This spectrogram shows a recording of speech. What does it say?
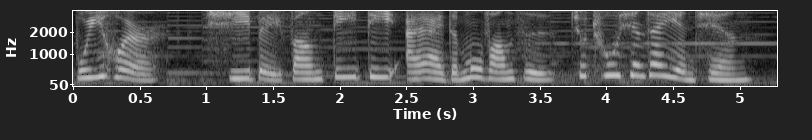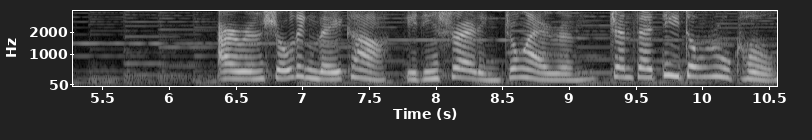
不一会儿，西北方低低矮矮的木房子就出现在眼前。矮人首领雷卡已经率领众矮人站在地洞入口，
